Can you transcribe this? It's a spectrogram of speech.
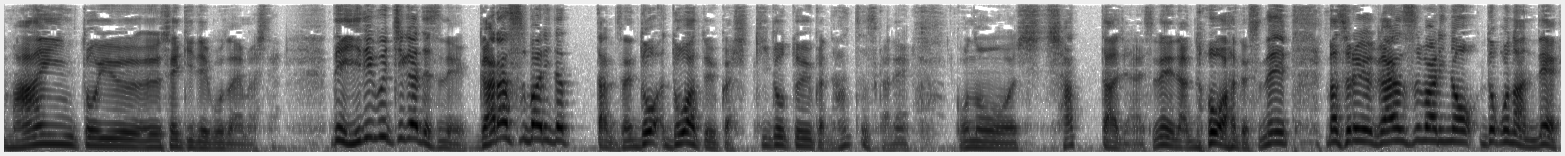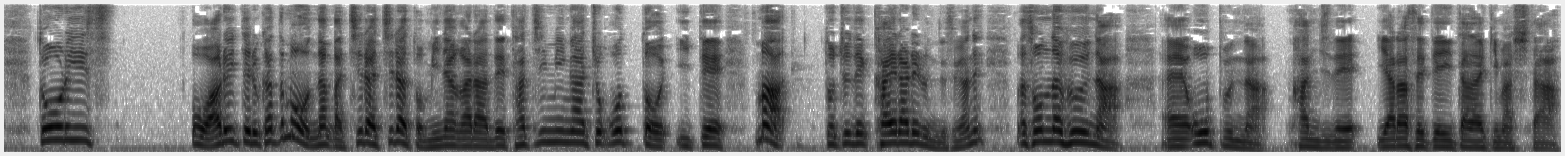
満員という席でございまして。で、入り口がですね、ガラス張りだったんですね。ドア、ドアというか引き戸というか、なんていうんですかね。この、シャッターじゃないですね。ドアですね。まあ、それがガラス張りのとこなんで、通りを歩いてる方もなんかチラチラと見ながらで、立ち見がちょこっといて、まあ、途中で変えられるんですがね。まあ、そんな風な、えーオープンな感じでやらせていただきました。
